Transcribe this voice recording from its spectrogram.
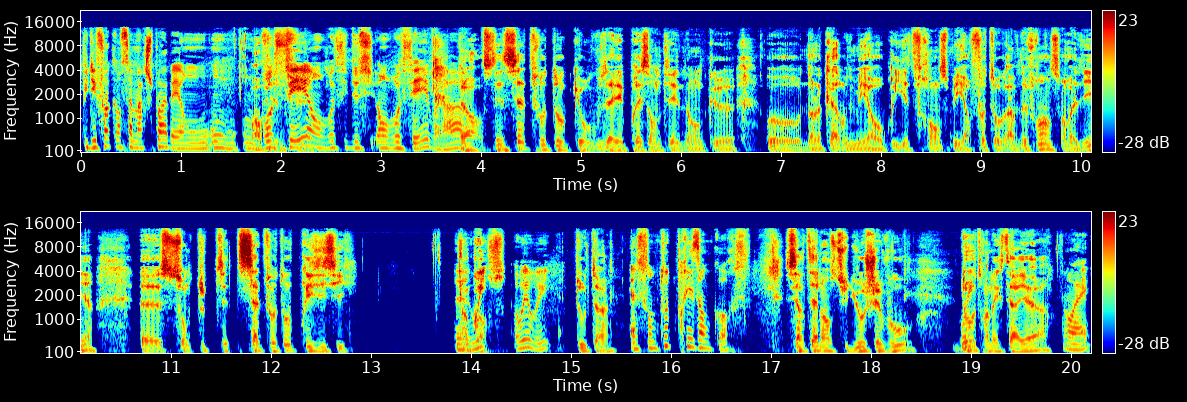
Puis des fois, quand ça marche pas, ben on, on, on On refait on refait dessus, on refait, voilà. Alors, c'est cette photo que vous avez présentée donc euh, au- dans le cadre du meilleur ouvrier de France, meilleur photographe de France, on va dire, euh, sont toutes sept photos prises ici, en oui, Corse, oui, oui, toutes. Hein. elles sont toutes prises en Corse. Certaines en studio chez vous, d'autres en extérieur. Ouais.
